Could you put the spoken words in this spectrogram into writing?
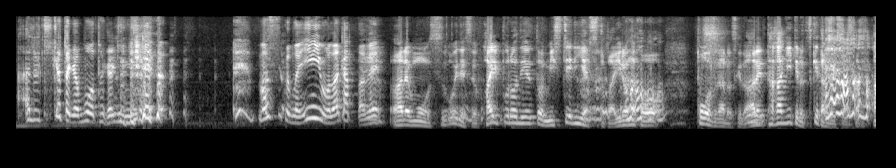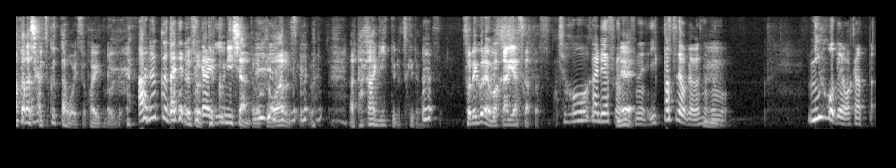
歩き方がもう高木みたいなマスクの意味もなかったね。あれもうすごいですよ。ファイプロで言うとミステリアスとかいろんなこう、ポーズがあるんですけど、あれ高木っていうのつけた方がいいですよ。新しく作った方がいいですよ、ファイプロで。歩くだけで高木テクニシャンとかあるんですけど、あ高木っていうのつけた方がいいです。それぐらいわかりやすかったです。超わかりやすかったですね一発でわかりましたね、もう2歩でわかった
